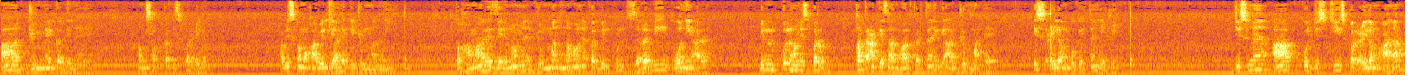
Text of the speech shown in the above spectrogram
آج جمعے کا دن ہے۔ ہم سب کا اس پر علم۔ اب اس کا مقابل کیا ہے کہ جمن نہیں۔ تو ہمارے ذہنوں میں جمن نہ ہونے کا بالکل ذرا بھی وہ نہیں آ رہا۔ ہے بالکل ہم اس پر قطع کے ساتھ بات کرتے ہیں کہ آج جمعہ ہے۔ اس علم کو کہتے ہیں یقین۔ جس میں آپ کو جس چیز پر علم آیا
